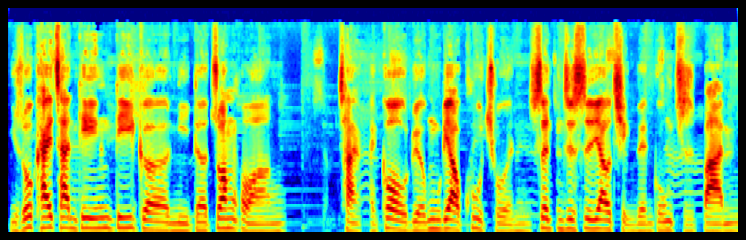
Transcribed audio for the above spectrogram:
你说开餐厅，第一个你的装潢。采购原物料库存，甚至是要请员工值班，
